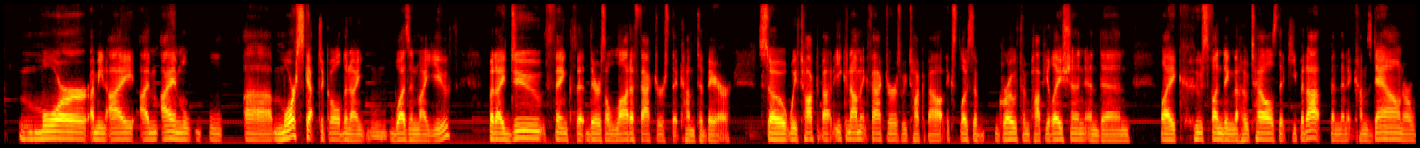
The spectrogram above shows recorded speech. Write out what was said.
more. I mean, I I'm I am uh, more skeptical than I was in my youth, but I do think that there's a lot of factors that come to bear. So we've talked about economic factors, we talk about explosive growth and population, and then like who's funding the hotels that keep it up, and then it comes down, or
